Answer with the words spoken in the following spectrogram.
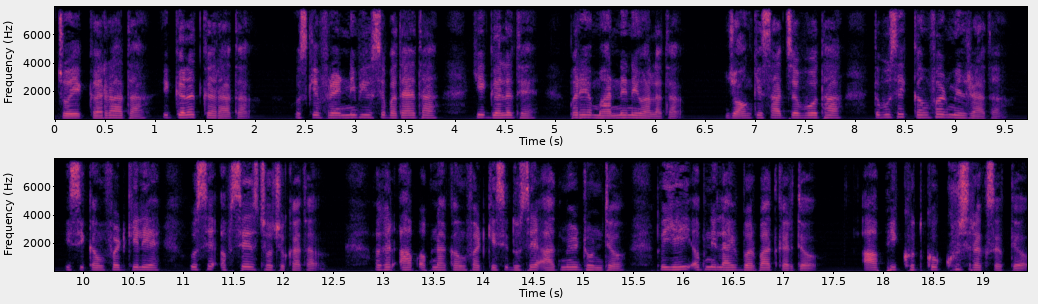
जो एक कर रहा था, एक गलत कर रहा था। उसके फ्रेंड ने भी उसे बताया था कि गलत है, पर यह मानने नहीं वाला था। जोंग के साथ जब वो था, तब उसे कंफर्ट मिल रहा था। इसी कंफर्ट के लिए उसे अपसेस्ड हो चुका था। अगर आप अपना कंफर्ट किसी दूसरे आदमी में ढूंढते हो तो यही अपनी लाइफ बर्बाद करते हो। आप भी खुद को खुश रख सकते हो।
